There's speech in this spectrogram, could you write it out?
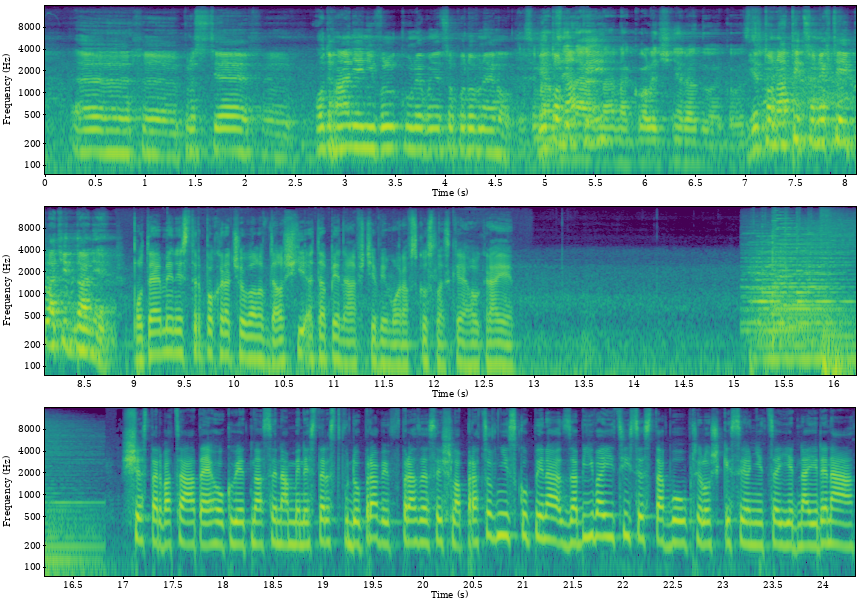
prostě eh, odhánění vlku nebo něco podobného. Je to na ty, na, na koaliční radu. Jako je to na ty, co nechtějí platit daně. Poté ministr pokračoval v další etapě návštěvy Moravskosleského kraje. 26. května se na ministerstvu dopravy v Praze sešla pracovní skupina zabývající se stavbou přeložky silnice 1.11.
